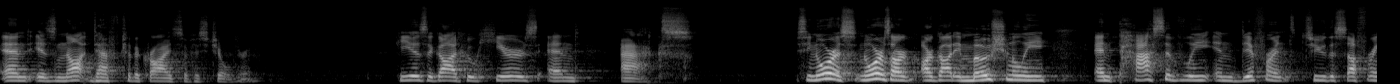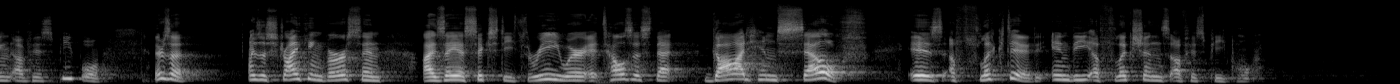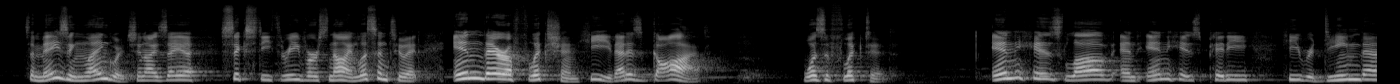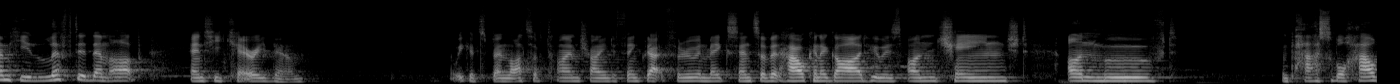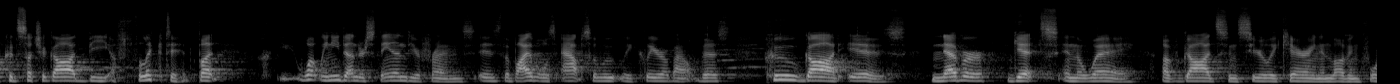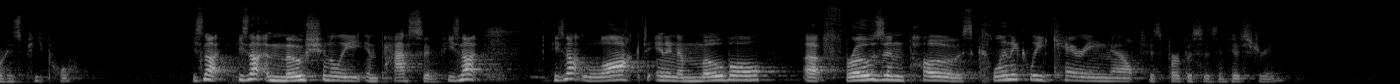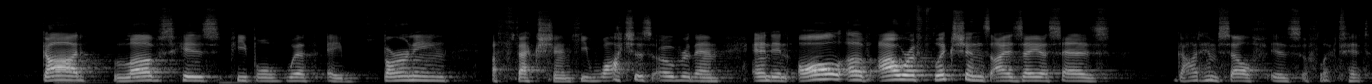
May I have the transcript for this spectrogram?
and is not deaf to the cries of his children. He is a God who hears and acts. See, nor is, nor is our, our God emotionally and passively indifferent to the suffering of his people. There's a, there's a striking verse in Isaiah 63, where it tells us that God Himself is afflicted in the afflictions of His people. It's amazing language in Isaiah 63, verse 9. Listen to it. In their affliction, He, that is God, was afflicted. In His love and in His pity, He redeemed them, He lifted them up, and He carried them. We could spend lots of time trying to think that through and make sense of it. How can a God who is unchanged, unmoved, impassible, how could such a God be afflicted? But what we need to understand, dear friends, is the Bible is absolutely clear about this. Who God is never gets in the way of God sincerely caring and loving for his people. He's not, he's not emotionally impassive. He's not He's not locked in an immobile, uh, frozen pose, clinically carrying out his purposes in history. God loves his people with a burning affection. He watches over them. And in all of our afflictions, Isaiah says, God himself is afflicted.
